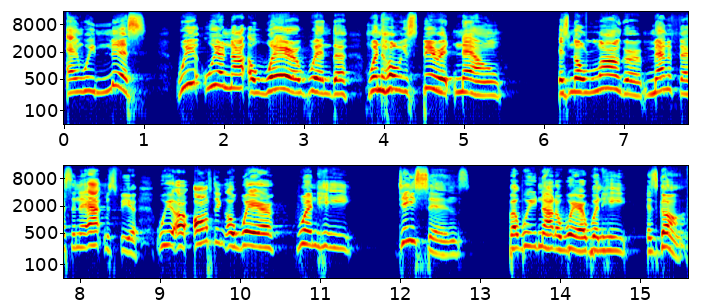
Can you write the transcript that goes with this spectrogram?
and we miss. We, we are not aware when the when Holy Spirit now is no longer manifest in the atmosphere. We are often aware when he descends, but we're not aware when he is gone.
